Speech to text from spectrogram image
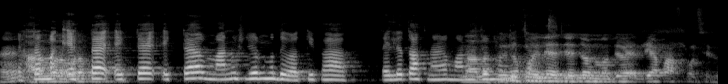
হ্যাঁ একটা একটা একটা একটা মানুষ জন্ম দেওয়া কি পাপ? তাইলে তো আপনারা মানুষ জন্ম দিতে যে জন্ম দিয়ে- দিয়া পাপ করছিল।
